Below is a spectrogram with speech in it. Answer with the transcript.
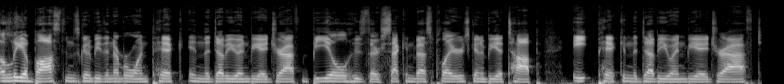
Aliyah Boston's going to be the number one pick in the WNBA draft. Beal, who's their second best player, is going to be a top eight pick in the WNBA draft.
